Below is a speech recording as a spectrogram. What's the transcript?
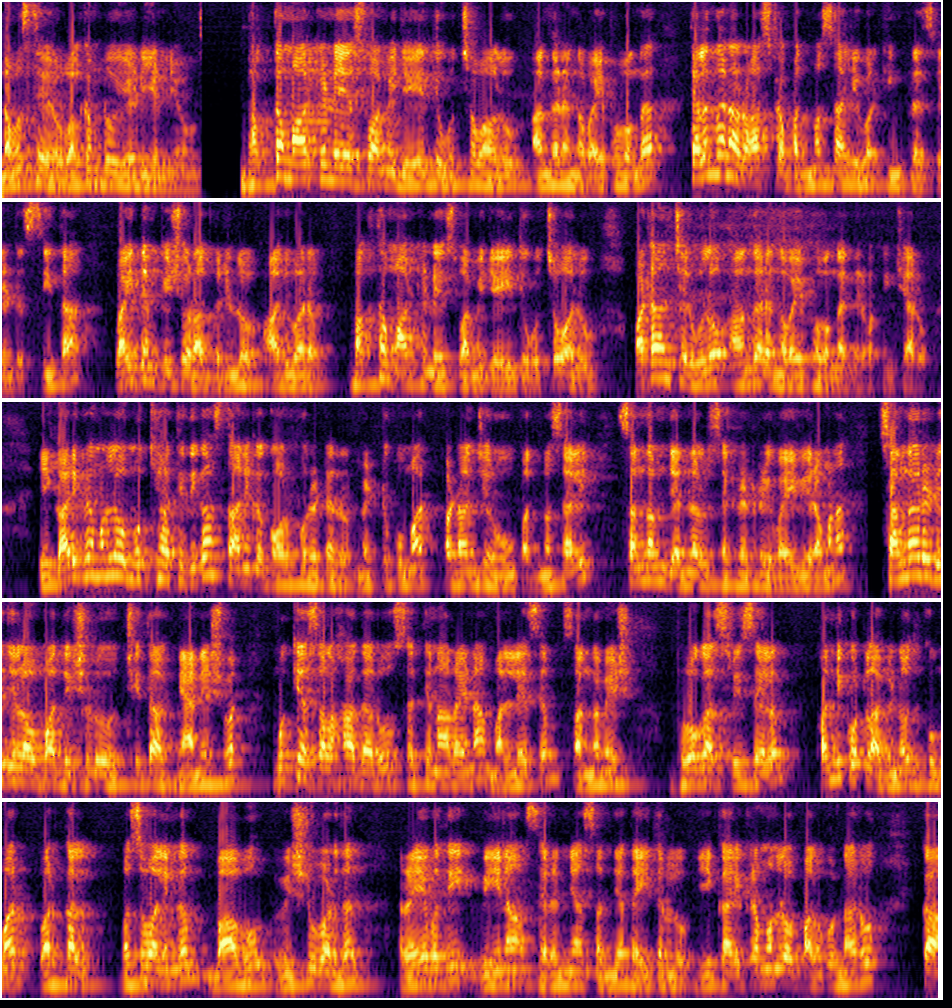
నమస్తే welcome to ADN news Bhakta Markandeya Swami జయంతి ఉత్సవాలు అంగరంగ వైభవంగా తెలంగాణ రాష్ట్ర పద్మశాలి వర్కింగ్ ప్రెసిడెంట్ సీత వైద్యం కిషోర్ ఆధ్వర్యంలో ఆదివారం భక్త మార్కండేయ స్వామి జయంతి ఉత్సవాలు పటాన్ చెరువులో అంగరంగ వైభవంగా నిర్వహించారు. ఈ కార్యక్రమంలో ముఖ్య అతిథిగా స్థానిక కార్పొరేటర్ మెట్టు కుమార్ పటాన్ పద్మశాలి సంఘం general secretary YV Ramana Sangareddy జిల్లా ఉపాధ్యక్షుడు చిత జ్ఞానేశ్వర్ ముఖ్య సలహాదారు సత్యనారాయణ మల్లేశం సంగమేష్ భోగ శ్రీశైలం కందికొట్ల వినోద్ కుమార్ వర్కల్ బసవలింగం బాబు విష్ణువర్ధన్ రేవతి వీణ శరణ్య సంధ్య తదితరులు ఈ కార్యక్రమంలో పాల్గొన్నారు. ఇక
